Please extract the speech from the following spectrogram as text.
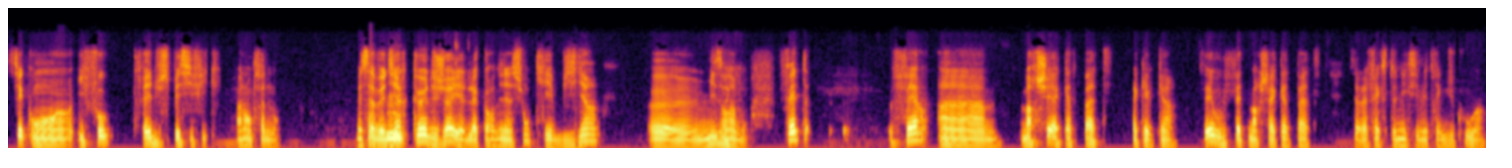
c'est qu'il faut créer du spécifique à l'entraînement. Mais ça veut mm. dire que déjà, il y a de la coordination qui est bien euh, mise en amont. Faites faire un marché à quatre pattes à quelqu'un. Vous savez, vous le faites marcher à quatre pattes. C'est le réflexe tonique symétrique du coup. Hein.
